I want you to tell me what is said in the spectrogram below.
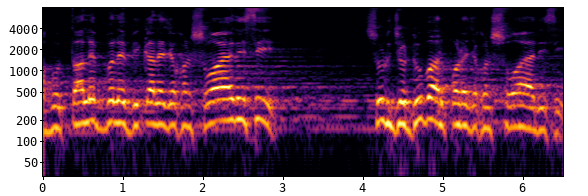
আবু তালেব বলে, বিকালে যখন শোয়া দিছি, সূর্য ডুবার পরে যখন শোয়া দিছি,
